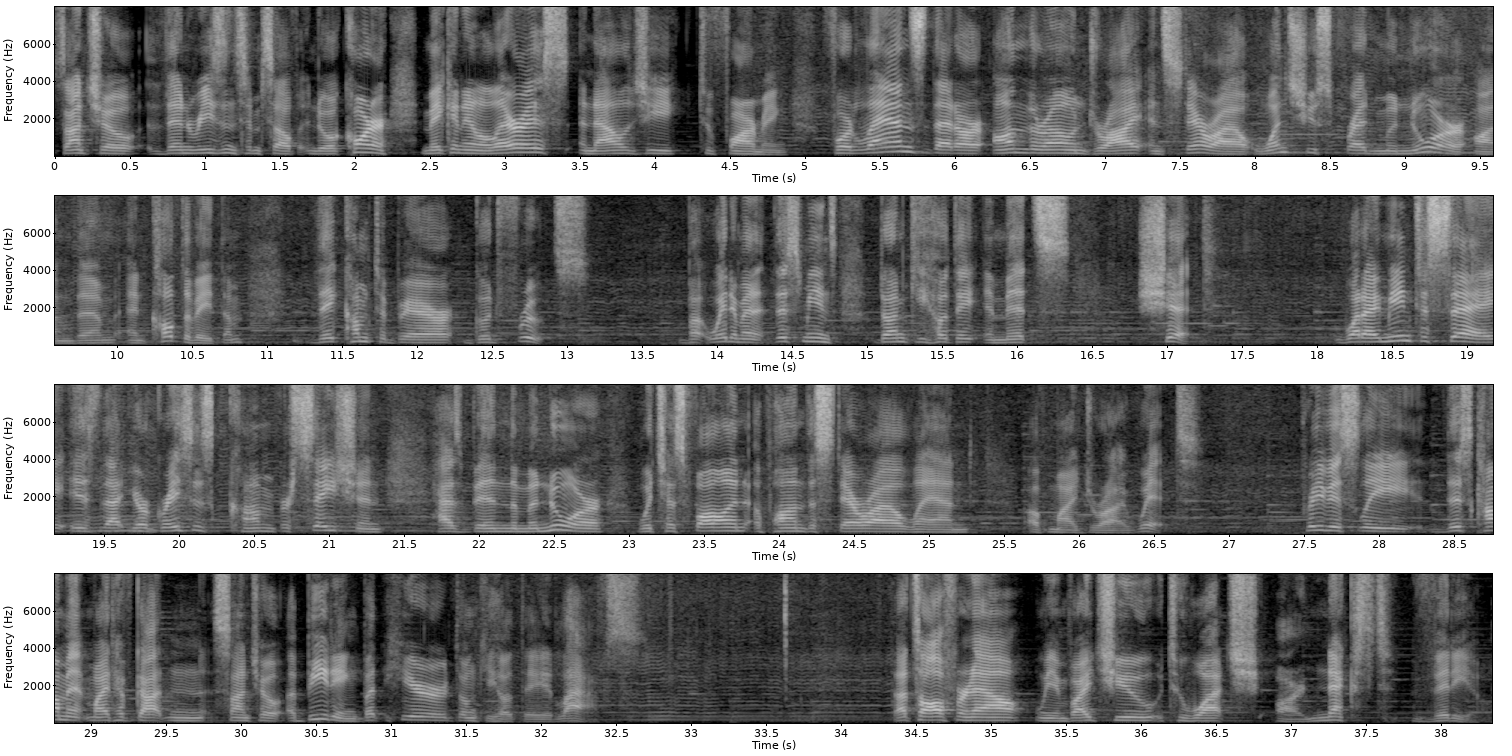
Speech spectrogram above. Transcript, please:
Sancho then reasons himself into a corner, making an hilarious analogy to farming. For lands that are on their own dry and sterile, once you spread manure on them and cultivate them, they come to bear good fruits. But wait a minute, this means Don Quixote emits shit. What I mean to say is that your grace's conversation has been the manure which has fallen upon the sterile land of my dry wit. Previously, this comment might have gotten Sancho a beating, but here Don Quixote laughs. That's all for now. We invite you to watch our next video.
